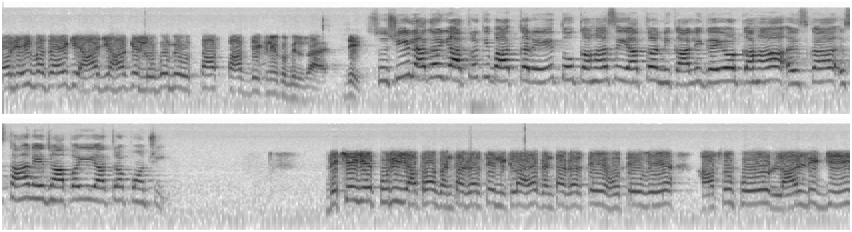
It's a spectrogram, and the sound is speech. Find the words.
और यही वजह है कि आज यहाँ के लोगों में उत्साह साफ़ देखने को मिल रहा है। जी। सुशील अगर यात्रा की बात करें तो कहाँ से यात्रा निकाली गई और कहाँ इसका स्थान है जहाँ पर ये यात्रा पहुँची? देखिए, ये पूरी यात्रा घंटाघर से निकला है। घंटाघर से होते हुए हासूपुर लाल डिग्गी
